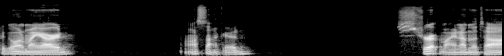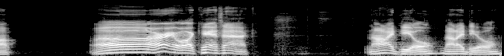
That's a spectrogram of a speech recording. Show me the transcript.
to go in my yard. Oh, that's not good. Strip mine on the top. Uh, all right. Well, I can't attack. Not ideal. Not ideal.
